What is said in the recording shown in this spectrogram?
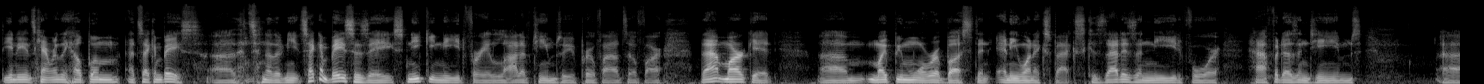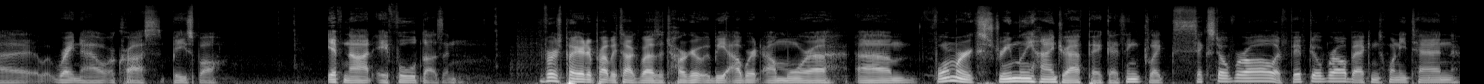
the Indians can't really help them at second base. Uh, that's another need. Second base is a sneaky need for a lot of teams we've profiled so far. That market um, might be more robust than anyone expects because that is a need for half a dozen teams uh, right now across baseball, if not a full dozen. The first player to probably talk about as a target would be Albert Almora, um, former extremely high draft pick. I think like sixth overall or fifth overall back in 2010.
